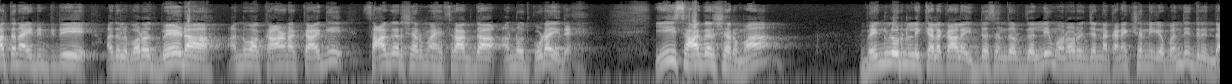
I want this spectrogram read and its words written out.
ಆತನ ಐಡೆಂಟಿಟಿ ಅದರಲ್ಲಿ ಬರೋದು ಬೇಡ ಅನ್ನುವ ಕಾರಣಕ್ಕಾಗಿ ಸಾಗರ್ ಶರ್ಮಾ ಹೆಸರಾಗ್ದ ಅನ್ನೋದು ಕೂಡ ಇದೆ. ಈ ಸಾಗರ್ ಶರ್ಮಾ ಬೆಂಗಳೂರಿನಲ್ಲಿ ಕೆಲ ಕಾಲ ಇದ್ದ ಸಂದರ್ಭದಲ್ಲಿ ಮನೋರಂಜನ ಕನೆಕ್ಷನ್ನಿಗೆ ಬಂದಿದ್ದರಿಂದ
